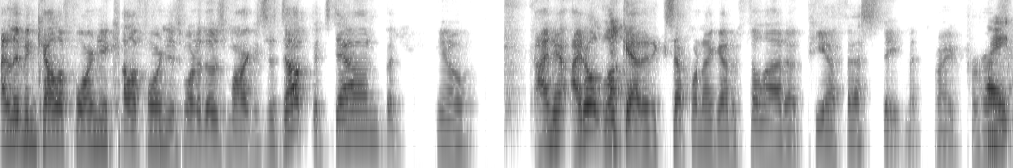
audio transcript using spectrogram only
I live in California. California is one of those markets that's up, it's down, but you know, I I don't look at it except when I got to fill out a PFS statement, right? For right.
